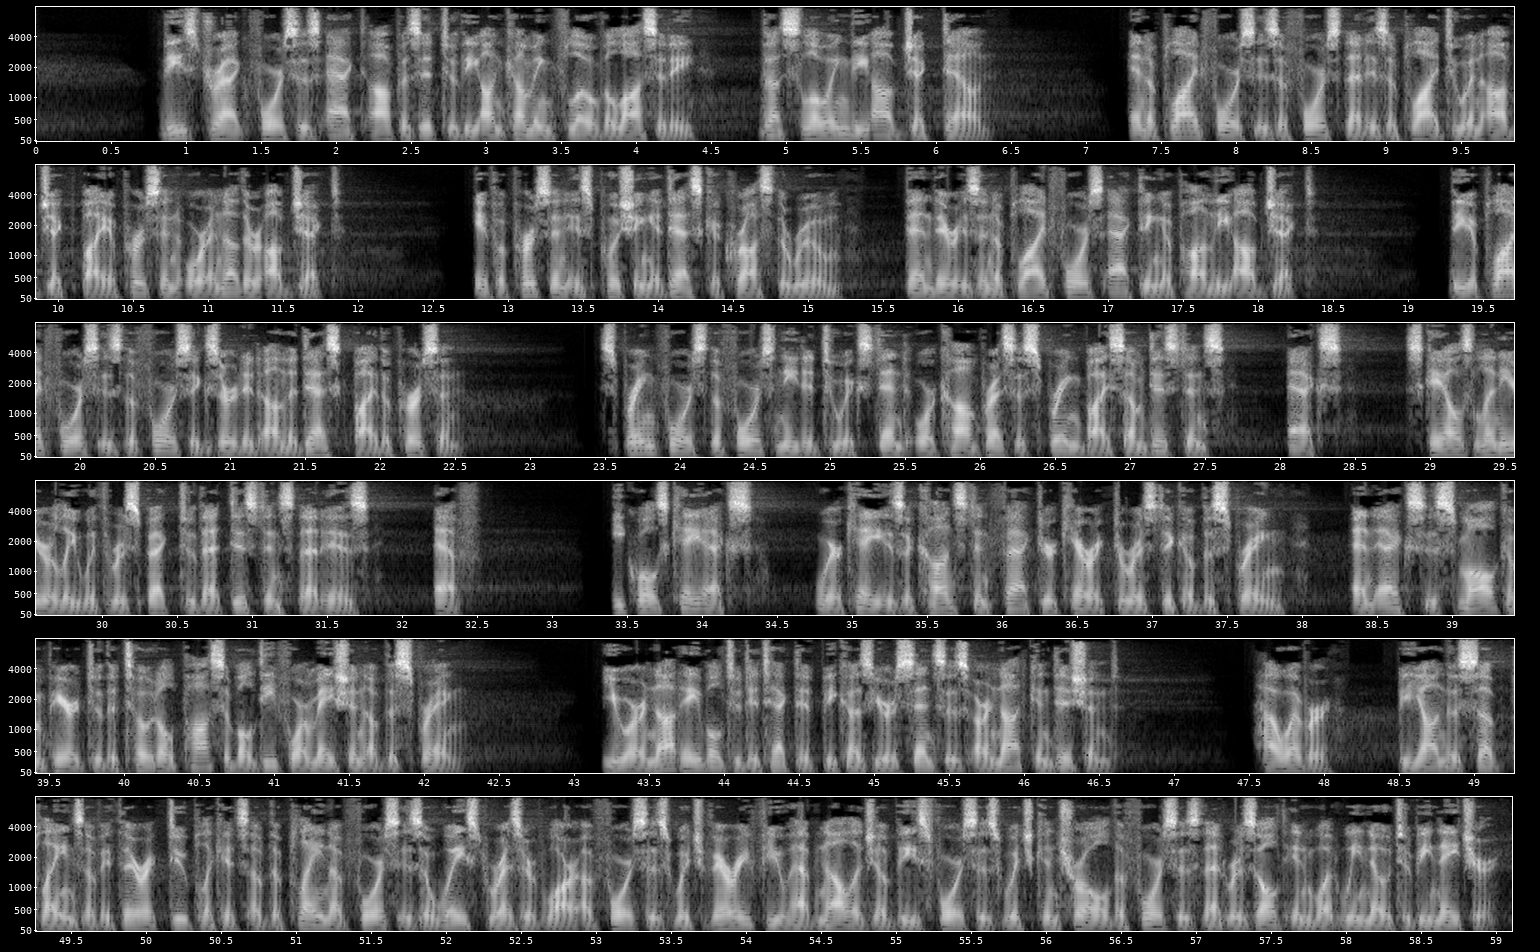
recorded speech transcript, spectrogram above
These drag forces act opposite to the oncoming flow velocity, thus slowing the object down. An applied force is a force that is applied to an object by a person or another object. If a person is pushing a desk across the room, then there is an applied force acting upon the object. The applied force is the force exerted on the desk by the person. Spring force the force needed to extend or compress a spring by some distance, x, scales linearly with respect to that distance that is, f equals kx, where k is a constant factor characteristic of the spring, and x is small compared to the total possible deformation of the spring. You are not able to detect it because your senses are not conditioned. However, beyond the subplanes of etheric duplicates of the plane of force is a waste reservoir of forces which very few have knowledge of these forces which control the forces that result in what we know to be nature.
